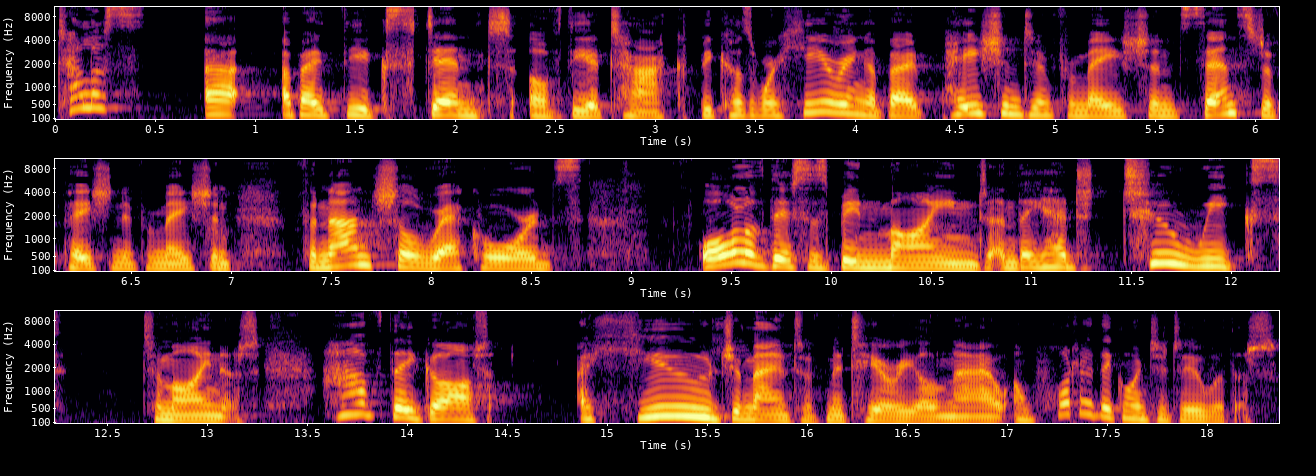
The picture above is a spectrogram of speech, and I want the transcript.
Tell us uh, about the extent of the attack because we're hearing about patient information, sensitive patient information, financial records. All of this has been mined, and they had two weeks to mine it. Have they got a huge amount of material now, and what are they going to do with it?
